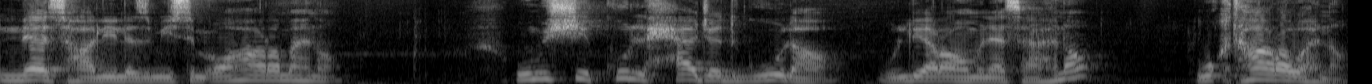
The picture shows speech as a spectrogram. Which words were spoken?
ناسها اللي لازم يسمعوها راهم هنا. وماشي كل حاجة تقولها واللي راهم ناسها هنا وقتها راهو هنا.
